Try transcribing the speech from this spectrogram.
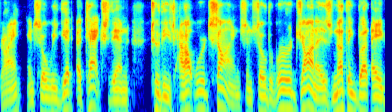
Right? And so we get attached then to these outward signs. And so the word jhana is nothing but a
